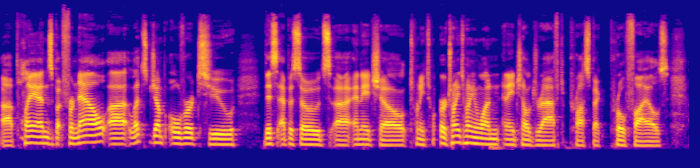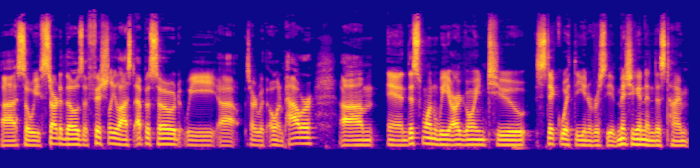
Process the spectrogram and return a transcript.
uh, plans. But for now, uh, let's jump over to this episode's uh, NHL 20 or 2021 NHL Draft prospect profiles. Uh, so we've started those officially last episode. We uh, started with Owen Power. Um, and this one, we are going to stick with the University of Michigan and this time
